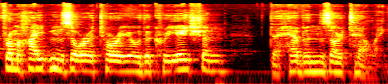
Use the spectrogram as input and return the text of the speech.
From Haydn's oratorio The Creation, the heavens are telling.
